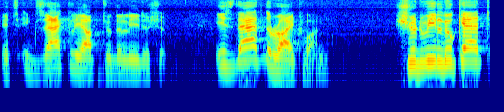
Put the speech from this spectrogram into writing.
It's exactly up to the leadership. Is that the right one? Should we look at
